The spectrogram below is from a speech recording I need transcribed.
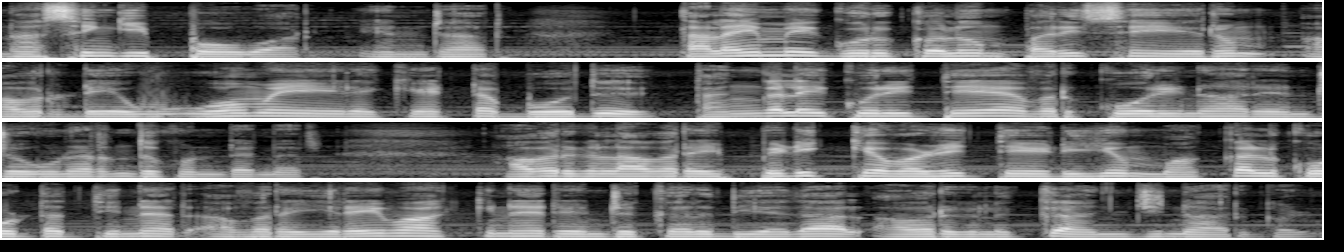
நசுங்கிப் போவார் என்றார். தலைமை குருக்களும் பரிசெயரும் அவருடைய உவமையை கேட்டபோது தங்களை குறித்தே அவர் கூறினார் என்று உணர்ந்து கொண்டனர். அவர்கள் அவரை பிடிக்க வழி தேடியும் மக்கள் கூட்டத்தினர் அவரை இறைவாக்கினர் என்று கருதியதால் அவர்களுக்கு அஞ்சினார்கள்.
